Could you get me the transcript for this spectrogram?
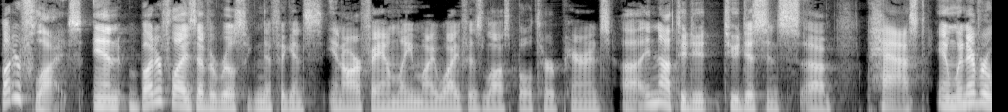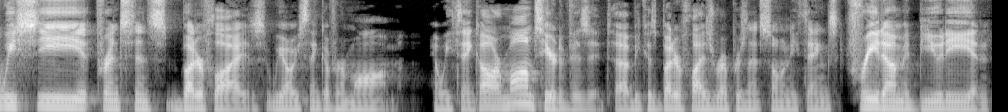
butterflies. And butterflies have a real significance in our family. My wife has lost both her parents uh, in not too, too distant uh, past. And whenever we see, for instance, butterflies, we always think of her mom and we think, oh, our mom's here to visit uh, because butterflies represent so many things freedom and beauty and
